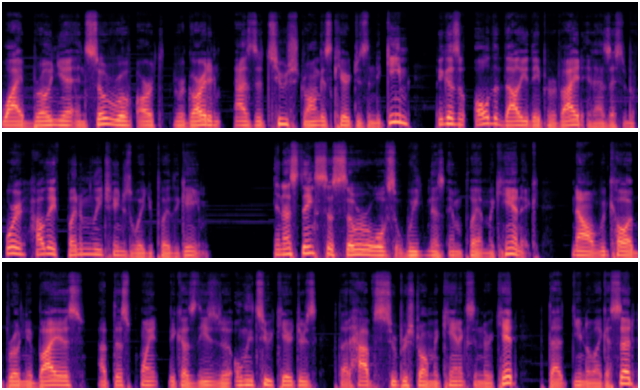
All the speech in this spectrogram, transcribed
why Bronya and Silverwolf are regarded as the two strongest characters in the game because of all the value they provide and as I said before, how they fundamentally change the way you play the game. And that's thanks to Silverwolf's weakness implant mechanic. Now, we call it Bronya bias at this point because these are the only two characters that have super strong mechanics in their kit that, you know, like I said,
